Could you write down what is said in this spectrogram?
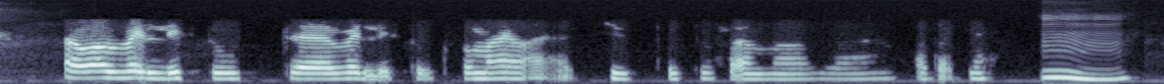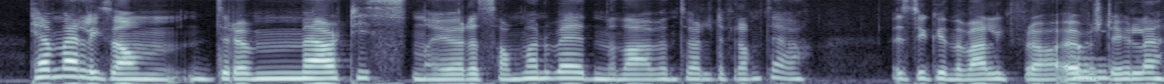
det var veldig stort, eh, veldig stort for meg, og jeg er superstor fan av, eh, av Dagny. Mm. Hvem er liksom drømmeartisten å gjøre et samarbeid med da eventuelt i framtida? Hvis du kunne velge fra øverste hylle?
